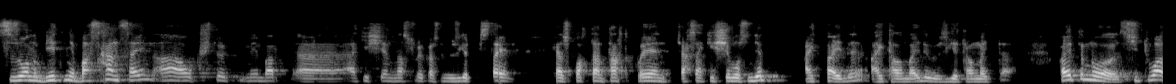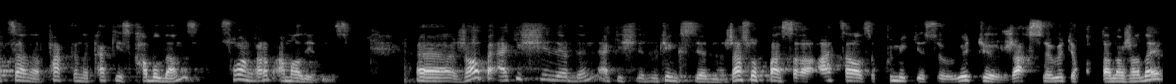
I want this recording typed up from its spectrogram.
Сіз оның бетіне басқан сайын а ол күшті мен барып ә, әке шешемнің настройкасын өзгертіп тастайын қазір құлақтарын тартып қояйын жақсы әке шеше болсын деп айтпайды айта алмайды өзгерте алмайды да. Поэтому ситуацияны фактіні как есть қабылдаңыз соған қарап амал етіңіз. Ә, жалпы әке шешелердің әке шешелердің үлкен кісілердің жас отбасыға атсалысып көмектесуі өте жақсы өте құптарлық жағдай.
